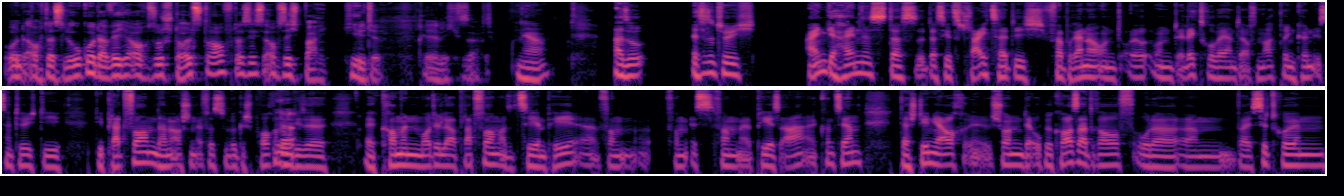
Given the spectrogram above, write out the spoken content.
Und auch das Logo, da wäre ich auch so stolz drauf, dass ich es auch sichtbar hielte, ehrlich gesagt. Ja. Also es ist natürlich ein Geheimnis, dass, dass jetzt gleichzeitig Verbrenner und, und Elektrovariante auf den Markt bringen können, ist natürlich die, die Plattform. Da haben wir auch schon öfters drüber gesprochen. Ja. Diese äh, Common Modular Plattform, also CMP äh, vom, vom, vom äh, PSA-Konzern. Da stehen ja auch äh, schon der Opel Corsa drauf oder ähm, bei Citroën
